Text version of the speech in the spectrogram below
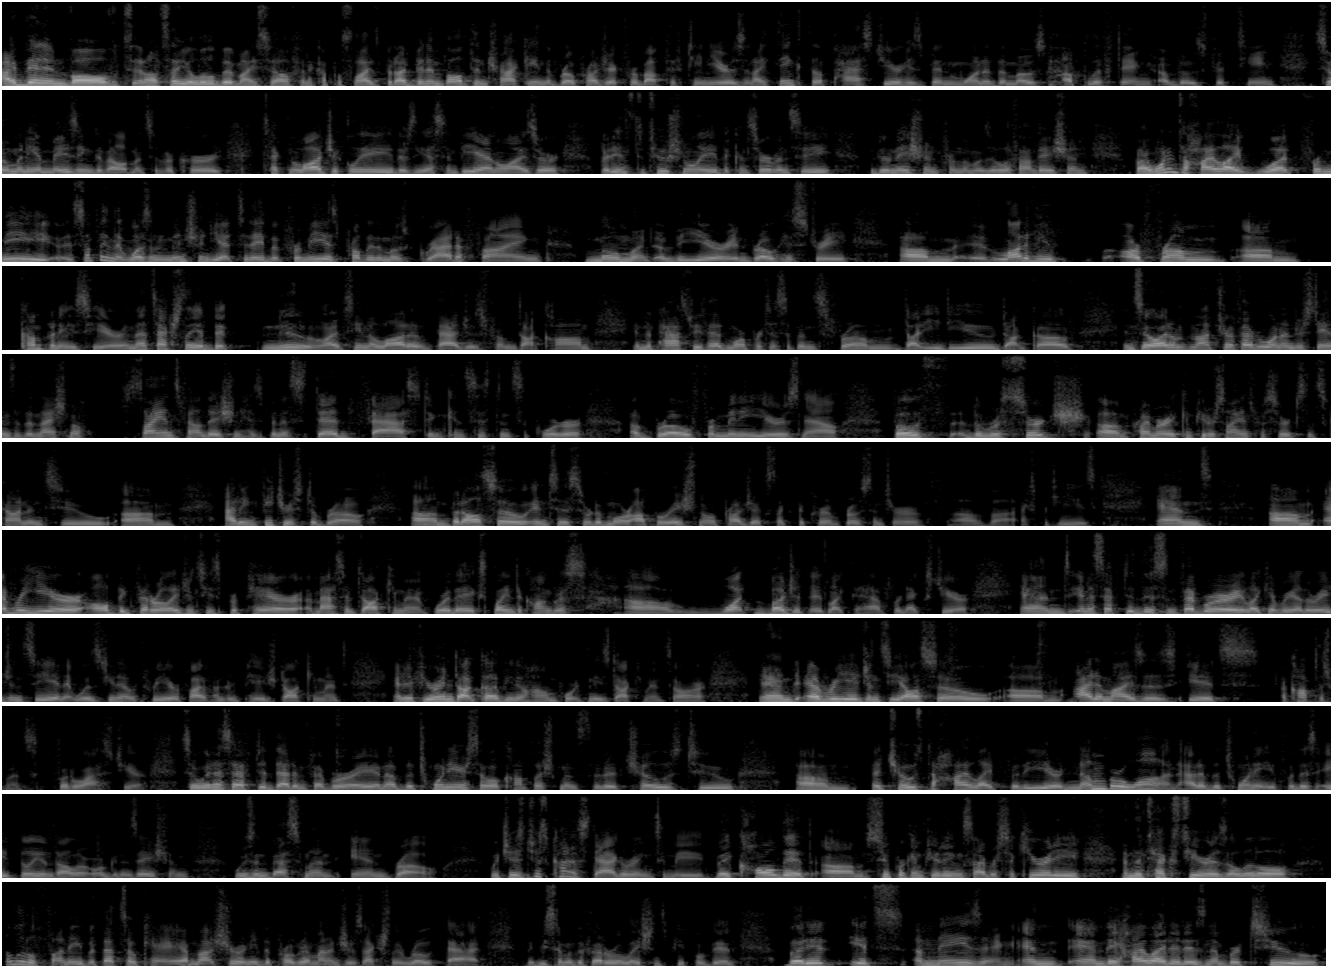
I've been involved, and I'll tell you a little bit myself in a couple slides, but I've been involved in tracking the Bro project for about 15 years, and I think the past year has been one of the most uplifting of those 15. So many amazing developments have occurred. Technologically, there's the SMB analyzer, but institutionally, the Conservancy, the donation from the Mozilla Foundation. But I wanted to highlight what, for me, something that wasn't mentioned yet today, but for me is probably the most gratifying moment of the year in Bro history. Um, a lot of you are from um, companies here, and that's actually a bit new. I've seen a lot of badges from .com. In the past, we've had more participants from .edu, .gov, and so I'm not sure if everyone understands that the National Science Foundation has been a steadfast and consistent supporter of Bro for many years now. Both the research, um, primary computer science research that's gone into um, adding features to Bro, um, but also into sort of more operational projects like the current Bro Center of, of uh, Expertise. And um, every year, all big federal agencies prepare a massive document where they explain to Congress uh, what budget they'd like to have for next year. And NSF did this in February, like every other agency, and it was, you know, three or 500 page documents. And if you're in .gov, you know how important these documents are. And every agency also um, itemizes its accomplishments for the last year. So NSF did that in February, and of the 20 or so accomplishments that it chose to um, it chose to highlight for the year, number one out of the 20 for this $8 billion organization was investment in Bro, which is just kind of staggering to me. They called it um, supercomputing cybersecurity, and the text here is a little, a little funny, but that's okay. I'm not sure any of the program managers actually wrote that. Maybe some of the federal relations people did. But it, it's amazing. And, and they highlighted as number two,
